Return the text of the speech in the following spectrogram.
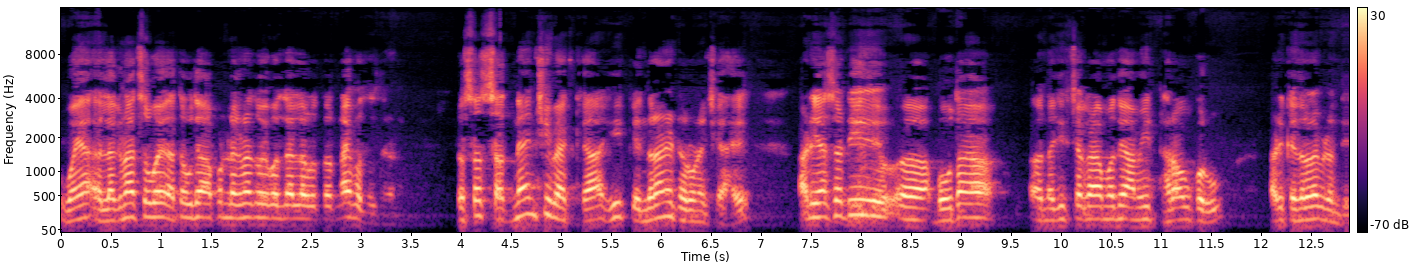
वया लग्नाचं वय आता उद्या आपण लग्नाचं वय बदलायला लागलो तर नाही बदलता येणार तसं संज्ञांची व्याख्या ही केंद्राने ठरवण्याची आहे. आणि यासाठी बहुधा नजीकच्या काळामध्ये आम्ही ठराव करू आणि केंद्राला विनंती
